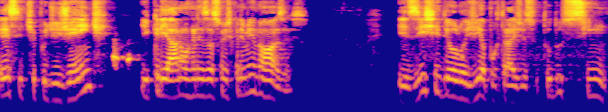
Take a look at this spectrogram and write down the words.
esse tipo de gente e criaram organizações criminosas. Existe ideologia por trás disso tudo? Sim.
